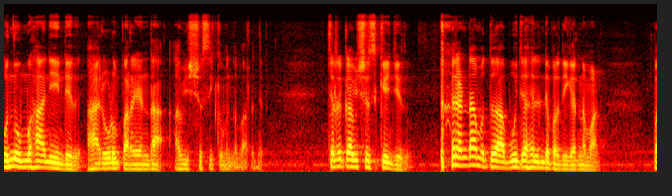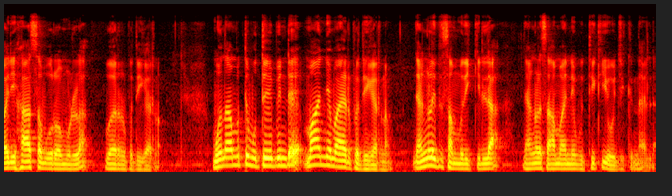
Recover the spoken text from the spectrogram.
ഒന്ന് ഉമ്മുഹാനീന്റേത് ആരോടും പറയേണ്ട അവിശ്വസിക്കുമെന്ന് പറഞ്ഞത്. ചിലർക്ക് അവിശ്വസിക്കുകയും ചെയ്തു. രണ്ടാമത്തത് അബൂജഹലിന്റെ പ്രതികരണമാണ്. പരിഹാസപൂർവമുള്ള വേറൊരു പ്രതികരണം. മൂന്നാമത്തെ മുത്തലിബിന്റെ മാന്യമായൊരു പ്രതികരണം. ഞങ്ങളിത് സമ്മതിക്കില്ല. ഞങ്ങൾ സാമാന്യ ബുദ്ധിക്ക് യോജിക്കുന്നതല്ല.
